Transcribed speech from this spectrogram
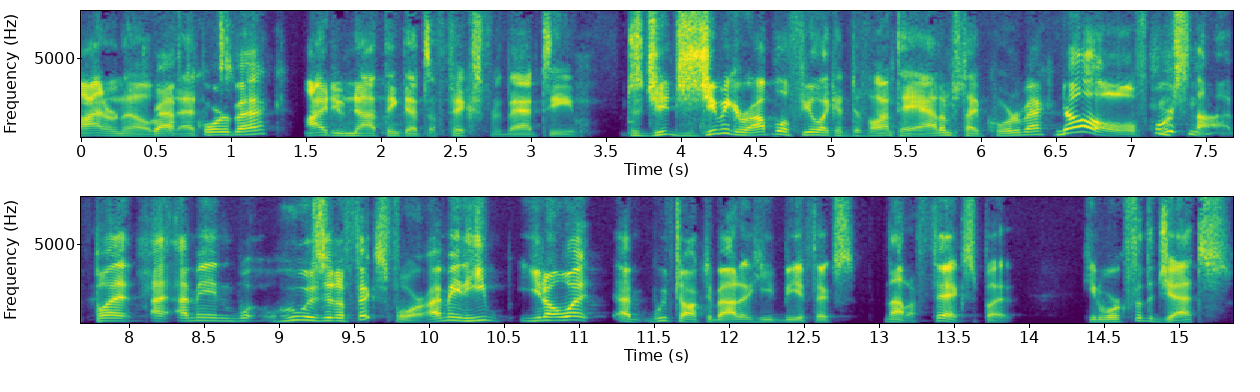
I don't know. Draft quarterback? I do not think that's a fix for that team. Does, J- does Jimmy Garoppolo feel like a Davante Adams type quarterback? No, of course not. But I, I mean, wh- who is it a fix for? I mean, he, you know what? Uh, we've talked about it. He'd be a fix, not a fix, but he'd work for the Jets.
